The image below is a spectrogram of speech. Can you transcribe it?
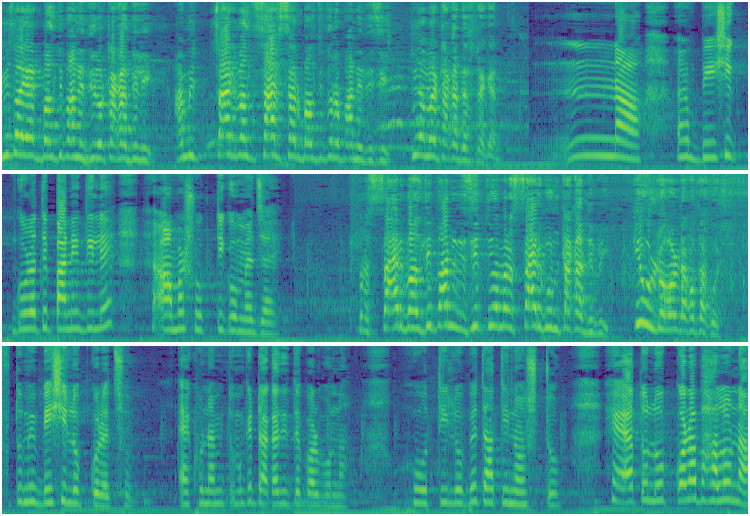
বিজয় এক বালতি পানি দিল টাকা দিলি। আমি চার বালতি চার চার বালতি তোরা পানি দিছিস তুই আমার টাকা দিস না কেন? না বেশি গোড়াতে পানি দিলে আমার শক্তি কমে যায়। তোরা চার বালতি পানি দিছিস তুই আমার চার গুণ টাকা দিবি। কি উল্টো পাল্টা কথা কইস? তুমি বেশি লোভ করেছ। এখন আমি তোমাকে টাকা দিতে পারব না। অতি লোভে তাঁতি নষ্ট। হ্যাঁ এত লোভ করা ভালো না।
